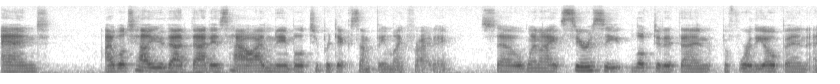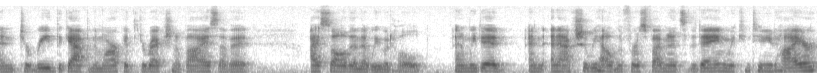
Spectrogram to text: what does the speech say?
And I will tell you that that is how I'm able to predict something like Friday. So when I seriously looked at it then before the open and to read the gap in the market, the directional bias of it, I saw then that we would hold. And we did. And, and actually, we held in the first five minutes of the day and we continued higher.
